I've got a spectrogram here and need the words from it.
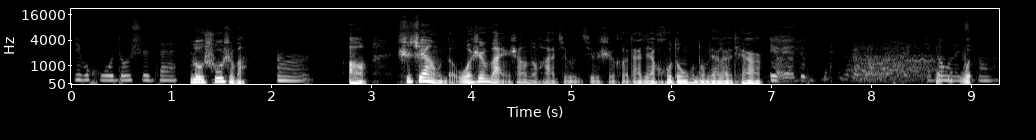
几乎都是在录书，是吧？嗯，哦，是这样的，我是晚上的话就就是和大家互动互动聊聊天儿。哎呦，对不起，激动了，激动了。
